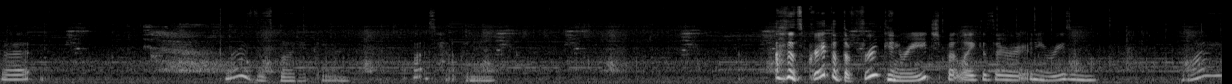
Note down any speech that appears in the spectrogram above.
But where is this body going? What's happening? That's great that the fruit can reach, but like, is there any reason why?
